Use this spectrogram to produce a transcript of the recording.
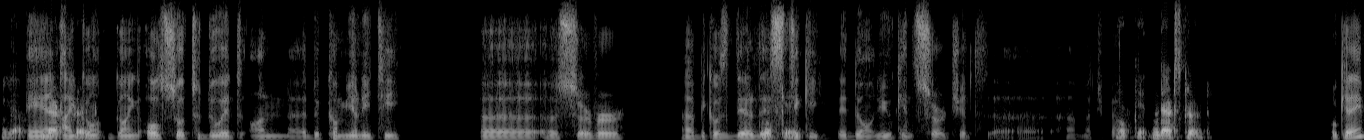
Yeah, And I'm go- going also to do it on uh, the community uh, uh, server uh, because there they're Okay. sticky. They don't, you can search it uh, uh, much better. Okay, that's good. Okay,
